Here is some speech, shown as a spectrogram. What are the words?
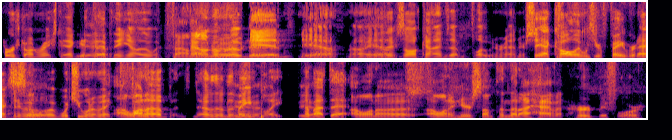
first on race day, I get Yeah. that. Then the other one, Found, found on road dead. Yeah. Oh yeah. yeah. There's all kinds of them floating around there. So yeah, call in with your favorite acronym So, of- what you want to make I fun wanna- of other than the main Yeah, plate. yeah. How about that? I want to I want to hear something that I haven't heard before.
